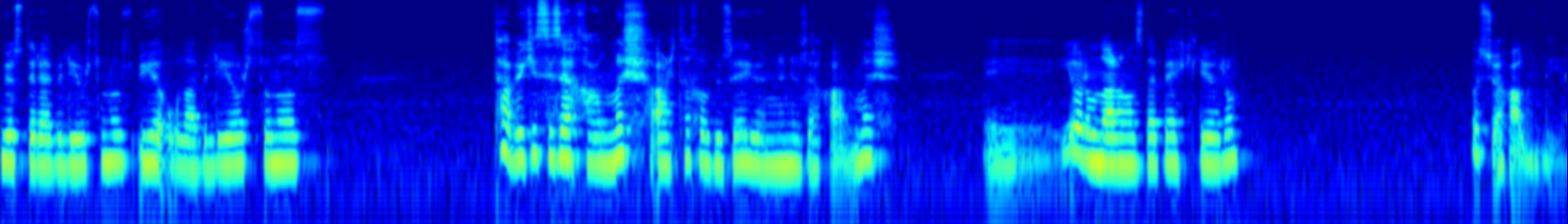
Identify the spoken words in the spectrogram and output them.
gösterebiliyorsunuz. Üye olabiliyorsunuz. Tabii ki size kalmış. Artık o güzel gönlünüze kalmış. Ee, yorumlarınızı da bekliyorum. Hoşça kalın diyelim.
